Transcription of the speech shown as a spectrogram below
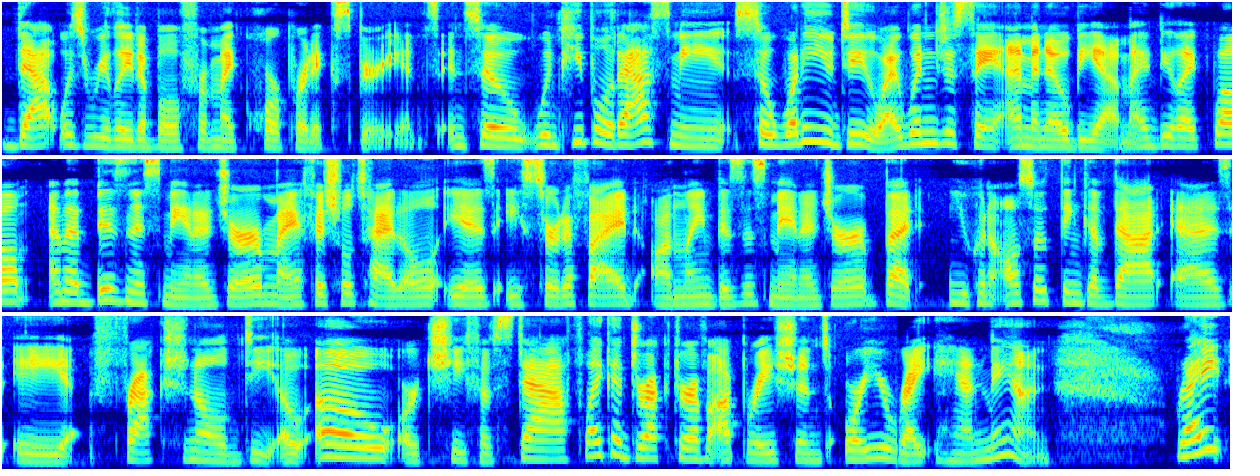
that was relatable from my corporate experience. And so when people would ask me, So what do you do? I wouldn't just say I'm an OBM. I'd be like, Well, I'm a business manager. My official title is a certified online business manager, but you can also think of that as a fractional DOO or chief of staff, like a director of operations or your right hand man right?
